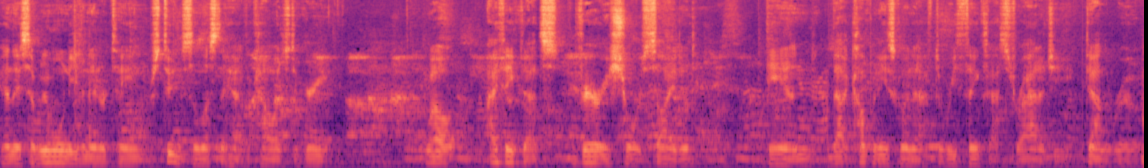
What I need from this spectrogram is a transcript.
and they said we won't even entertain students unless they have a college degree. Well, I think that's very short sighted and that company is going to have to rethink that strategy down the road.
